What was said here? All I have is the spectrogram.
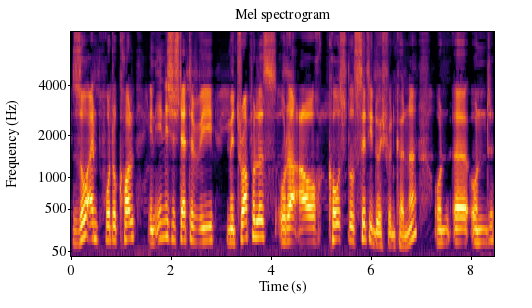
so ein Protokoll in ähnliche Städte wie Metropolis oder auch Coastal City durchführen können. Ne? Und, äh, und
